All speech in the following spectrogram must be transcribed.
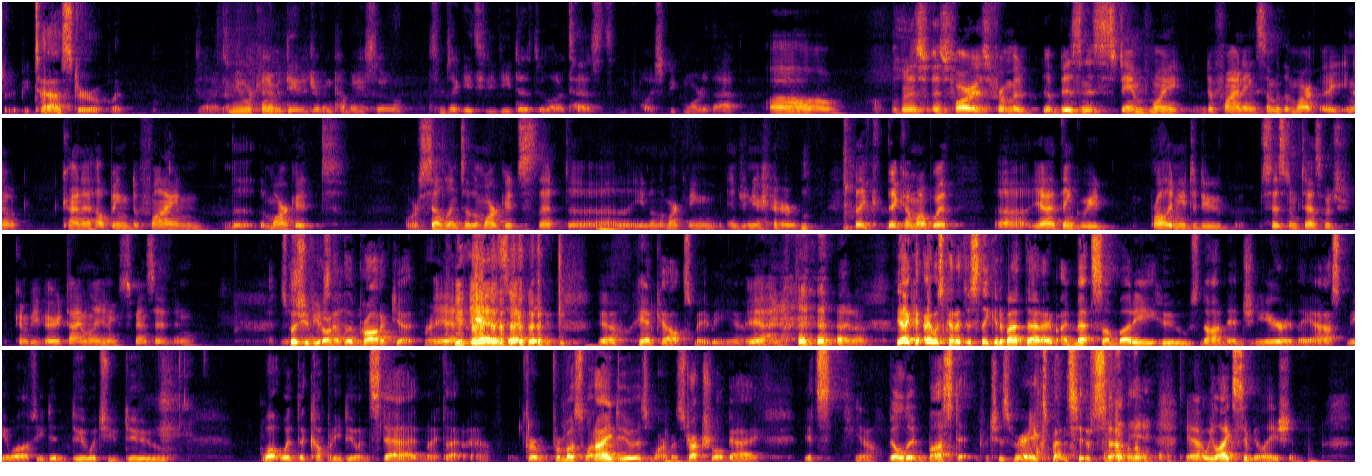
Would it be test or what? I mean, we're kind of a data driven company, so it seems like ATDD does do a lot of tests. You could probably speak more to that. Oh, But as, as far as from a, a business standpoint, defining some of the mar, uh, you know, kind of helping define the, the market or sell into the markets that uh, you know the marketing engineer they they come up with. Uh, yeah, I think we probably need to do system tests, which can be very timely and expensive. And Especially if you don't have the product yet, right? yeah, yeah, exactly. yeah, hand calcs maybe. Yeah. Yeah, I don't. Yeah, I I, was kind of just thinking about that. I, I met somebody who's not an engineer, and they asked me, "Well, if you didn't do what you do, what would the company do instead?" And I thought, well, for for most of what I do is more of a structural guy. It's you know build it and bust it, which is very expensive. So Yeah. yeah, we like simulation.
